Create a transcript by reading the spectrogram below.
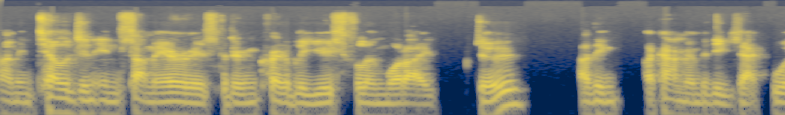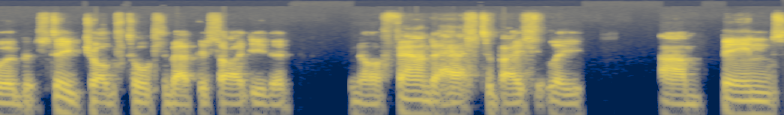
I'm intelligent in some areas that are incredibly useful in what I do. I think I can't remember the exact word, but Steve Jobs talks about this idea that you know a founder has to basically um, bend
